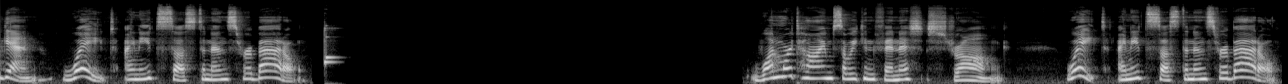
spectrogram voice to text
Again, wait, I need sustenance for battle. One more time so we can finish strong. Wait, I need sustenance for battle.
